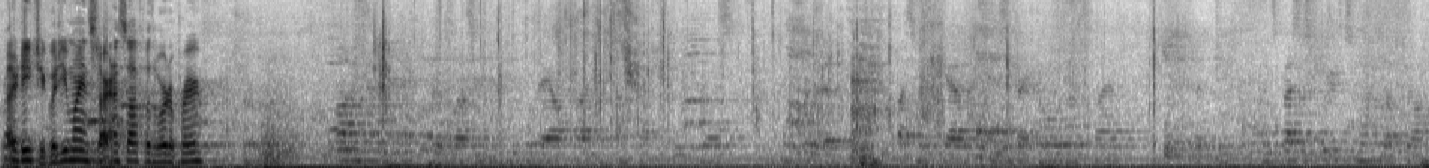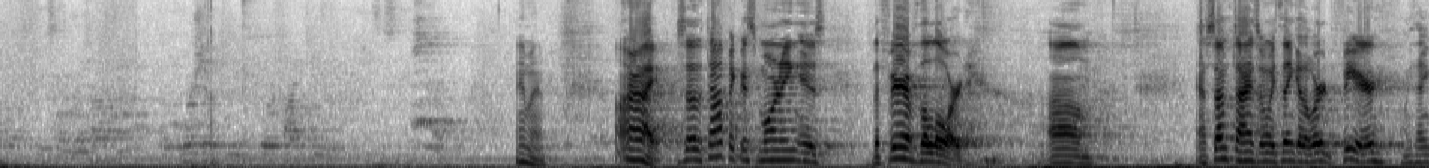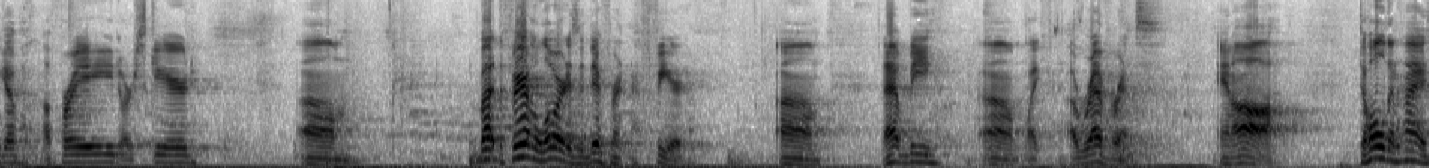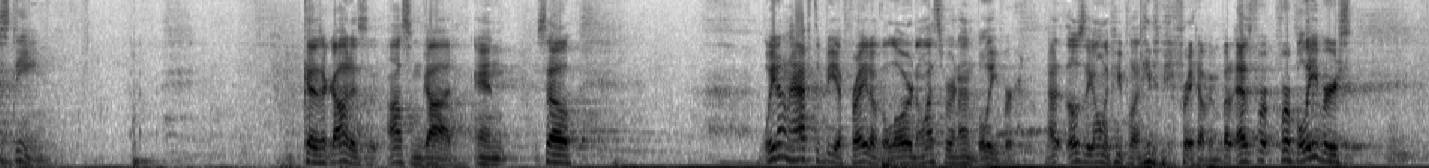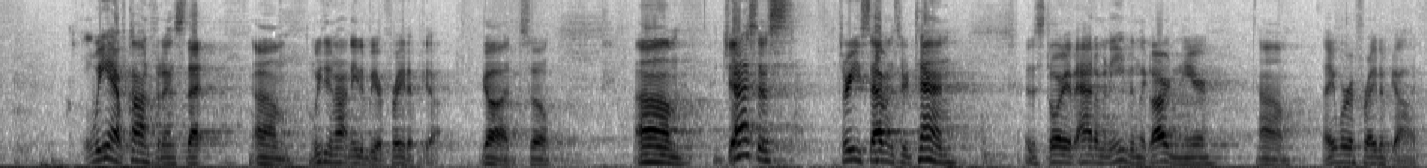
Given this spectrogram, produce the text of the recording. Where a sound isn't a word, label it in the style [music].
Brother Dietrich, would you mind starting us off with a word of prayer? Amen. All right, so the topic this morning is the fear of the Lord. Um, now, sometimes when we think of the word fear, we think of afraid or scared. Um, but the fear of the Lord is a different fear. Um, that would be um, like a reverence and awe, to hold in high esteem. Because our God is an awesome God. And so we don't have to be afraid of the Lord unless we're an unbeliever. Those are the only people that need to be [laughs] afraid of Him. But as for, for believers, we have confidence that um, we do not need to be afraid of God. So, um, Genesis 3 7 through 10 is the story of Adam and Eve in the garden here. Um, they were afraid of God.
